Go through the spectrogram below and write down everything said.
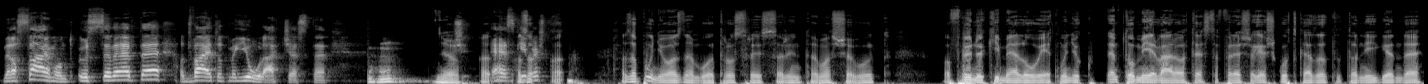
mert a Simont összeverte, a Dwightot meg jól átcseszte. uh-huh. Jó. És ehhez az, képest- a, a, az a bunyó az nem volt rossz rész szerintem, az se volt. A főnöki melóért mondjuk, nem tudom miért vállalta ezt a felesleges kockázatot a Negan, de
